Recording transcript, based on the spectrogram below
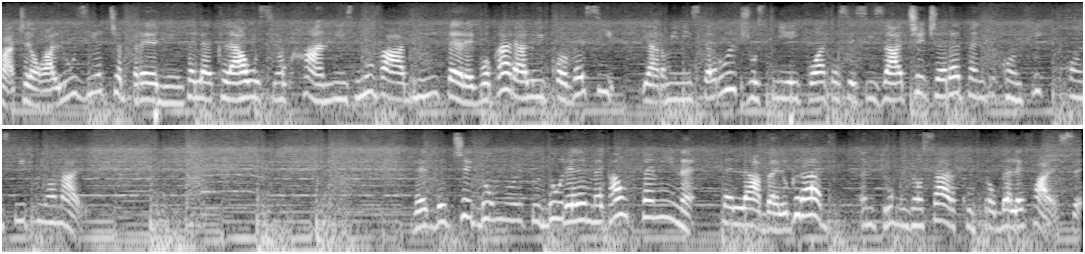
Face o aluzie ce președintele Claus Iohannis nu va admite revocarea lui Covesi, iar Ministerul Justiției poate sesiza CCR pentru conflict constituțional. Vede ce domnul Tudorel me caut pe mine, pe la Belgrad, într-un dosar cu probele false.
